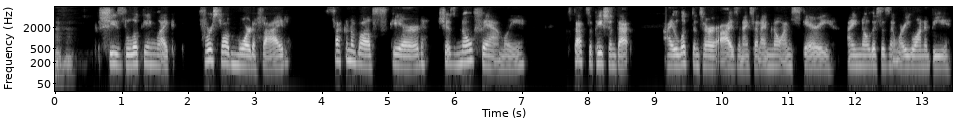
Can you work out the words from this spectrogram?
Mm-hmm. she's looking like first of all mortified. Second of all scared. She has no family. That's a patient that i looked into her eyes and i said i know i'm scary. I know this isn't where you want to be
